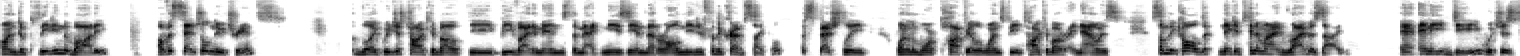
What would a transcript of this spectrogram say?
on depleting the body of essential nutrients, like we just talked about the B vitamins, the magnesium that are all needed for the Krebs cycle, especially one of the more popular ones being talked about right now is something called nicotinamide riboside, NAD, which is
